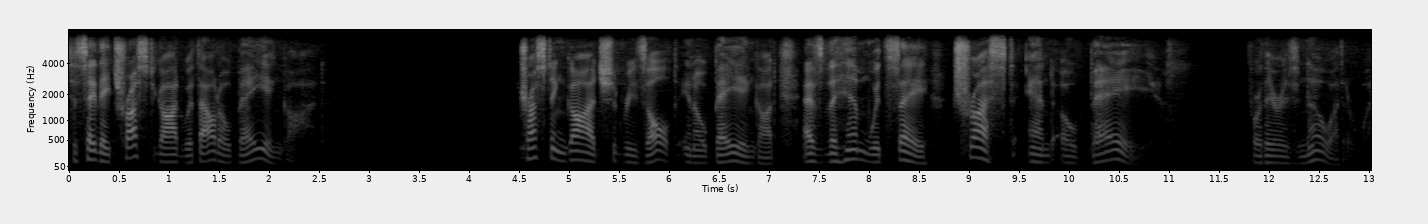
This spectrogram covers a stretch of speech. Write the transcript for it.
to say they trust God without obeying God. Trusting God should result in obeying God. As the hymn would say, trust and obey, for there is no other way.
